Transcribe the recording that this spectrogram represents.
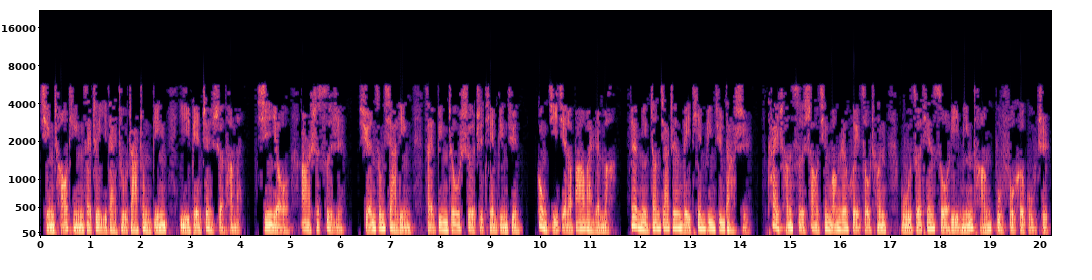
请朝廷在这一带驻扎重兵，以便震慑他们。”辛酉二十四日，玄宗下令在滨州设置天兵军，共集结了八万人马，任命张家珍为天兵军大使。太常寺少卿王仁惠奏称，武则天所立明堂不符合古制。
